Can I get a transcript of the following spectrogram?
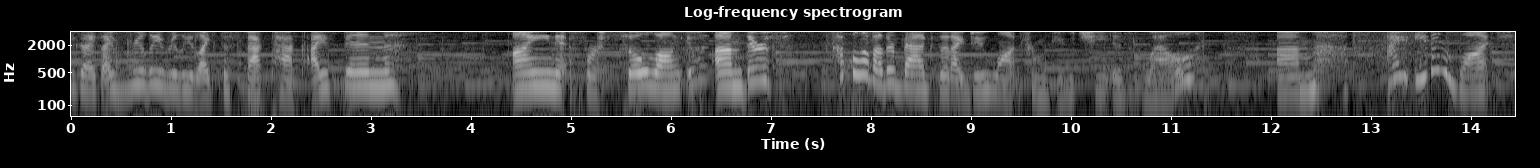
You guys, I really, really like this backpack. I've been eyeing it for so long. Was, um, there's a couple of other bags that I do want from Gucci as well. Um, I even want,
